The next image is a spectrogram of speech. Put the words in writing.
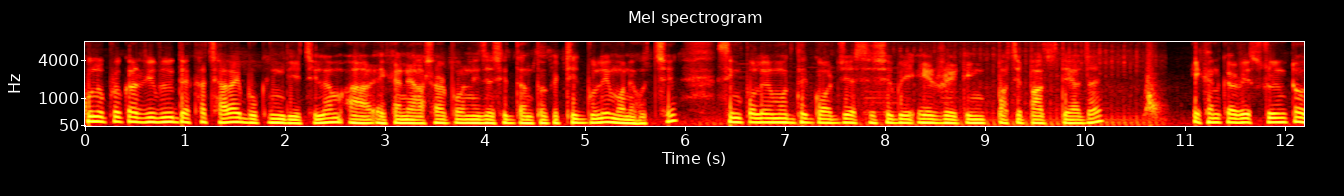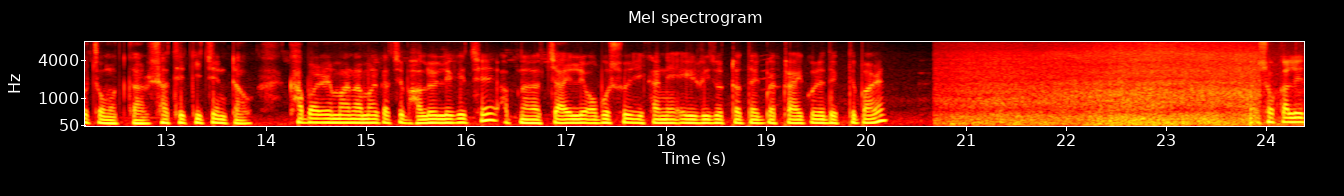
কোনো প্রকার রিভিউ দেখা ছাড়াই বুকিং দিয়েছিলাম, আর এখানে আসার পর নিজের সিদ্ধান্তকে ঠিক বলেই মনে হচ্ছে। সিম্পলের মধ্যে গর্জিয়াস হিসেবে এর রেটিং পাঁচে পাঁচ দেওয়া যায়। এখানকার রেস্টুরেন্টটাও চমৎকার, সাথে কিচেনটাও খাবারের মান আমার কাছে ভালোই লেগেছে, আপনারা চাইলে অবশ্যই এখানে এই রিসোর্টটাতে একবার ট্রাই করে দেখতে পারেন। সকালের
